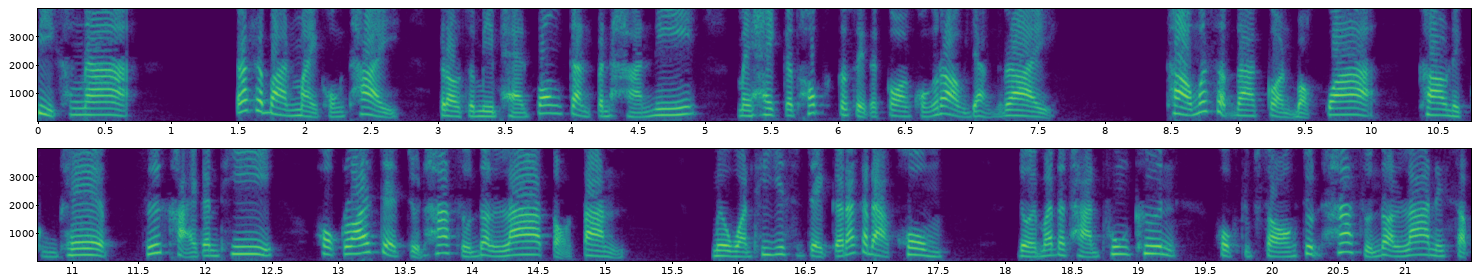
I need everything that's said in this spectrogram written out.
ปีข้างหน้า รัฐบาลใหม่ของไทยเราจะมีแผนป้องกันปัญหานี้ ไม่ให้กระทบเกษตรกรของเราอย่างไร ข่าวเมื่อสัปดาห์ก่อนบอกว่า ข้าวในกรุงเทพซื้อขายกันที่ 607.50 ดอลลาร์ต่อตัน เมื่อวันที่ 27 กรกฎาคม โดยมาตรฐานพุ่งขึ้น 62.50 ดอลลาร์ในสัป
